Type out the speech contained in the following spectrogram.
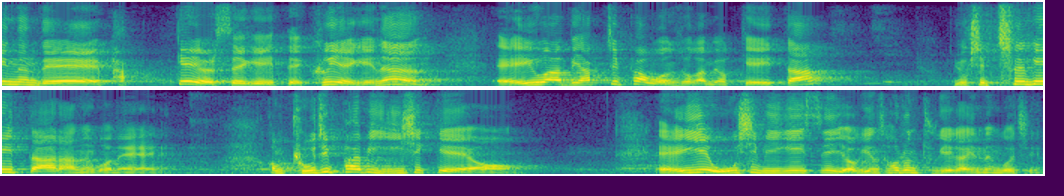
있는데 밖에 13개 있대. 그 얘기는 A와 B 합집합 원소가 몇 개 있다? 67개 있다라는 거네. 그럼 교집합이 20개예요. A에 52개 있으니 여긴 32개가 있는 거지.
